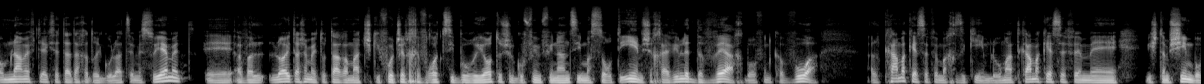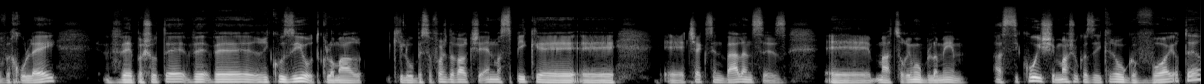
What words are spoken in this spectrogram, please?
אמנם FTX הייתה תחת רגולציה מסוימת uh, אבל לא הייתה שם את אותה רמת שקיפות של חברות ציבוריות או של גופים פיננסיים מסורתיים שחייבים לדווח באופן קבוע על כמה כסף הם מחזיקים לעומת כמה כסף הם משתמשים בו וכולי ופשוט ו- וריכוזיות כלומר כאילו בסופו של דבר כשאין מספיק uh, uh, uh, checks and balances uh, מעצורים ובלמים הסיכוי שמשהו כזה יקרה הוא גבוה יותר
